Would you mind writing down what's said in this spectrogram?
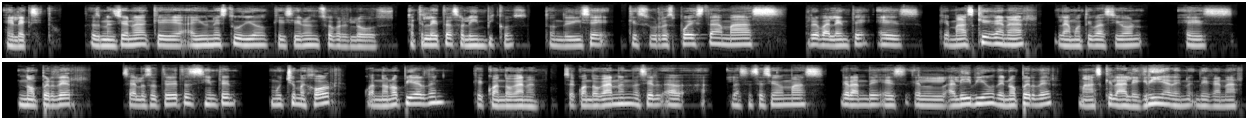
el éxito. Entonces menciona que hay un estudio que hicieron sobre los atletas olímpicos, donde dice que su respuesta más prevalente es que más que ganar, la motivación es no perder. O sea, los atletas se sienten mucho mejor cuando no pierden que cuando ganan. O sea, cuando ganan, la sensación más grande es el alivio de no perder, más que la alegría de, ganar.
